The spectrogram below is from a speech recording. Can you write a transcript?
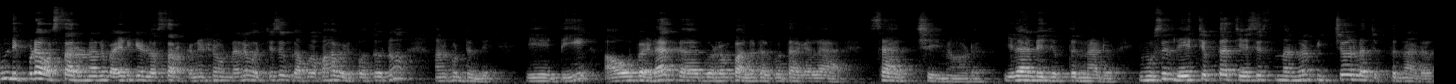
ఉండి ఇప్పుడే వస్తారు నన్ను బయటికి వెళ్ళి వస్తారు ఒక్క నిమిషం ఉండని వచ్చేసి గబగబా వెళ్ళిపోతాను అనుకుంటుంది. ఏంటి? ఆవు పేడ గుర్రం పాలు కలుపు తాగల? సచ్చినాడు ఇలాంటివి చెప్తున్నాడు. ఈ ముసలి ఏది చెప్తే అది చేసేస్తున్నాడు పిచ్చోళ్ళ చెప్తున్నాడు.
